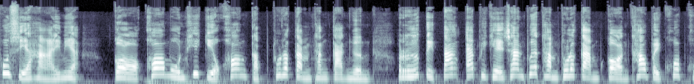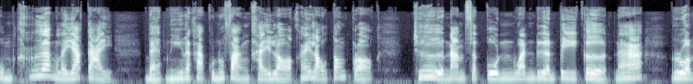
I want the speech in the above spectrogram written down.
ผู้เสียหายเนี่ยกรอกข้อมูลที่เกี่ยวข้องกับธุรกรรมทางการเงิน หรือติดตั้งแอปพลิเคชันเพื่อทำธุรกรรมก่อนเข้าไปควบคุมเครื่องระยะไกล แบบนี้นะคะ คุณผู้ฟังใครหลอกให้เราต้องกรอก ชื่อนามสกุลวันเดือนปีเกิดนะคะรวม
